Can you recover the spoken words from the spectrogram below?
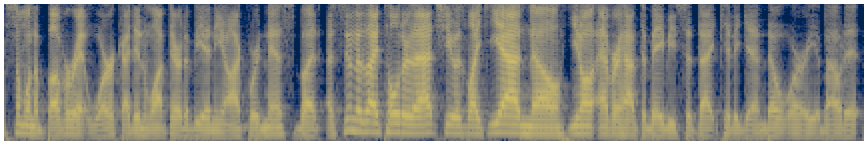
someone above her at work. I didn't want there to be any awkwardness. But as soon as I told her that, she was like, yeah, no, you don't ever have to babysit that kid again. Don't worry about it.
